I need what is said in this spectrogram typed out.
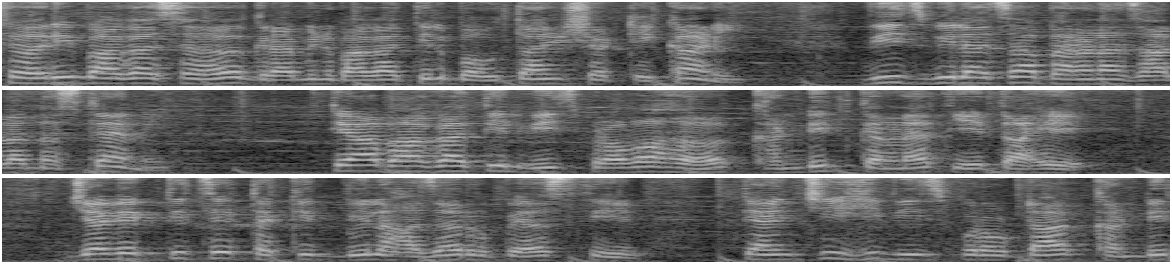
शहरी भागासह ग्रामीण भागातील बहुतांश ठिकाणी वीज बिलाचा भरणा झाला नसल्याने त्या भागातील वीज प्रवाह खंडित करण्यात येत आहे. ज्या व्यक्तीचे थकीत बिल हजार रुपये असतील त्यांचीही वीज पुरवठा खंडित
